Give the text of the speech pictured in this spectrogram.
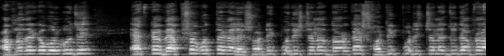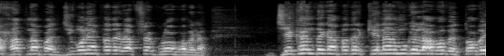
আপনাদেরকে বলব যে একটা ব্যবসা করতে গেলে সঠিক প্রতিষ্ঠানের দরকার সঠিক প্রতিষ্ঠানের যদি আপনারা হাত না পান জীবনে আপনাদের ব্যবসা গ্রো হবে না। যেখান থেকে আপনাদের কেনার মুখে লাভ হবে তবে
